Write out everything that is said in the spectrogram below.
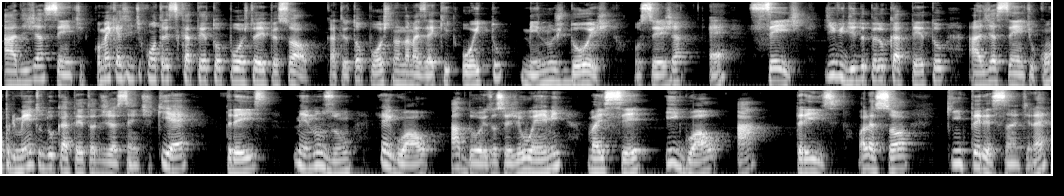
adjacente. Como é que a gente encontra esse cateto oposto aí, pessoal? Cateto oposto nada mais é que 8 menos 2, ou seja, é 6, dividido pelo cateto adjacente, o comprimento do cateto adjacente, que é 3 menos 1, é igual a 2, ou seja, o m vai ser igual a 3. Olha só que interessante, né?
